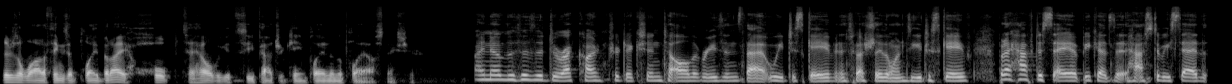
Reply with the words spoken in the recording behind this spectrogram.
There's a lot of things at play, but I hope to hell we get to see Patrick Kane playing in the playoffs next year. I know this is a direct contradiction to all the reasons that we just gave, and especially the ones you just gave, but I have to say it because it has to be said.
